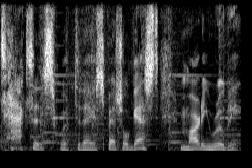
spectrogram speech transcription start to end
taxes with today's special guest, Marty Ruby.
